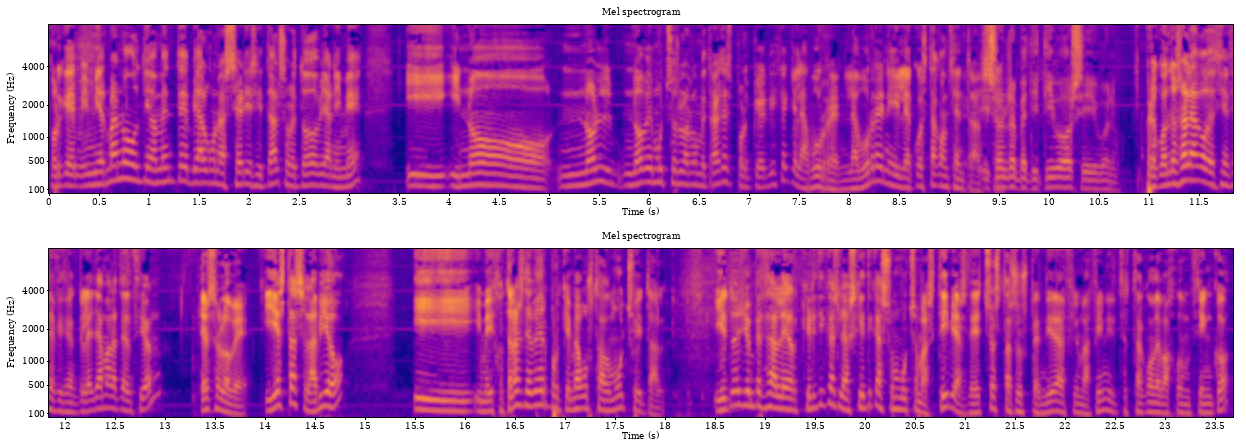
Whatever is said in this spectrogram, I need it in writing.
porque mi, mi hermano últimamente ve algunas series y tal, sobre todo ve anime y, y no, no, no ve muchos largometrajes porque dice que le aburren, le aburren y le cuesta concentrarse. Y son repetitivos y bueno. Pero cuando sale algo de ciencia ficción que le llama la atención, él se lo ve. Y esta se la vio y, y me dijo, te la has de ver porque me ha gustado mucho y tal. Y entonces yo empecé a leer críticas y las críticas son mucho más tibias. De hecho, está suspendida en Film Affinity, está con debajo de un 5.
